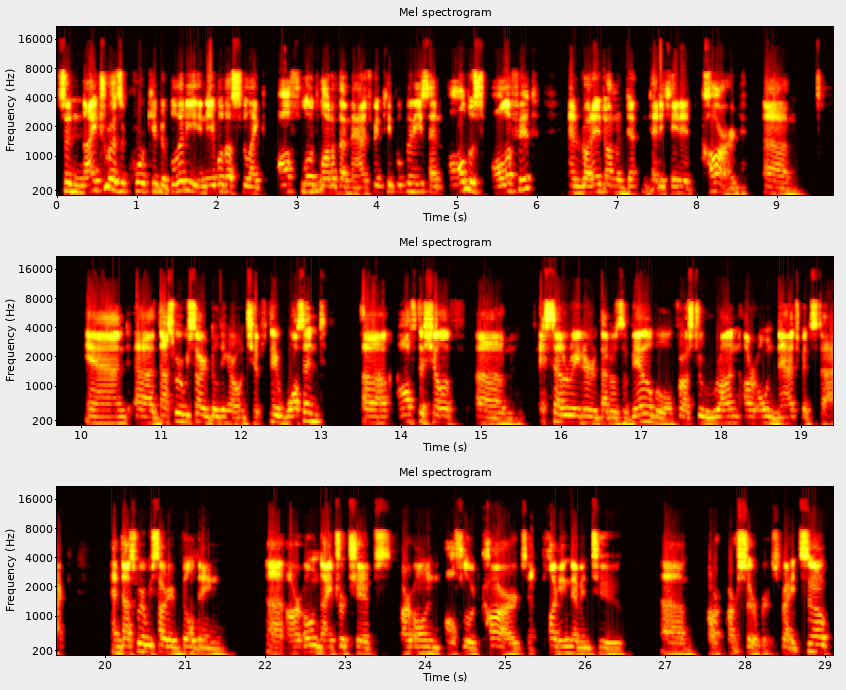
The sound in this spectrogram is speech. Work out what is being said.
so Nitro as a core capability enabled us to like offload a lot of the management capabilities and almost all of it and run it on a de- dedicated card. Um, and uh, that's where we started building our own chips. There wasn't uh, off the shelf um, accelerator that was available for us to run our own management stack. And that's where we started building uh, our own Nitro chips, our own offload cards, and plugging them into um, our, our servers, right? So,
